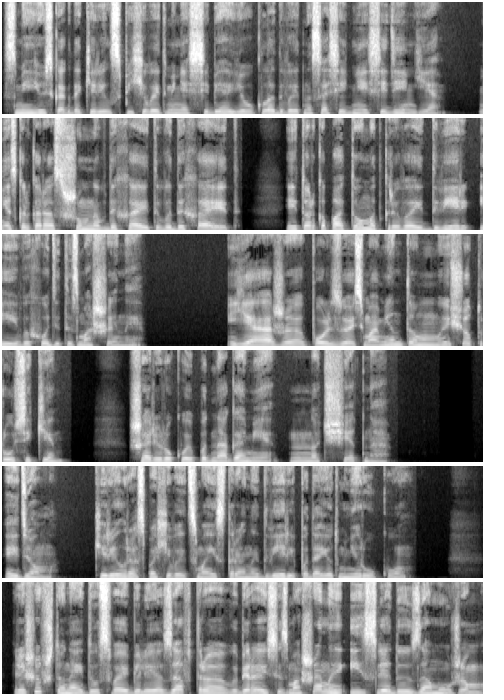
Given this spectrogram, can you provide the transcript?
Смеюсь, когда Кирилл спихивает меня с себя и укладывает на соседнее сиденье. Несколько раз шумно вдыхает и выдыхает, и только потом открывает дверь и выходит из машины. Я же, пользуясь моментом, ищу трусики. Шарю рукой под ногами, но тщетно. Идем. Кирилл распахивает с моей стороны дверь и подает мне руку. Решив, что найду свое белье завтра, выбираюсь из машины и следую за мужем,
